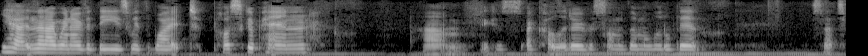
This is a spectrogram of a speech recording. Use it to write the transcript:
yeah, and then I went over these with white Posca pen um, because I coloured over some of them a little bit. That's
